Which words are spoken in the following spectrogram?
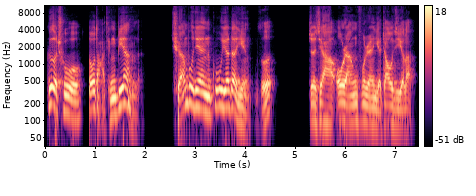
各处都打听遍了。全不见姑爷的影子，这下欧阳夫人也着急了。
